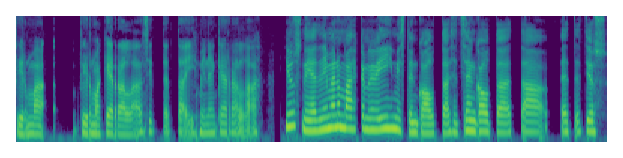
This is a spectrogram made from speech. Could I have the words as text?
firma, firma kerrallaan sitten tai ihminen kerrallaan. Just niin, että nimenomaan ehkä niiden ihmisten kautta ja sitten sen kautta, että, että, että jos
